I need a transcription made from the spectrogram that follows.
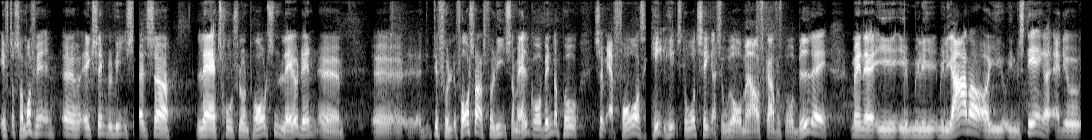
efter sommerferien øh, eksempelvis? Altså lad Troels Lund Poulsen lave den... Øh, øh, det forsvarsforlig, som alle går og venter på, som er forårs helt, helt store ting, altså udover at man afskaffer store bededag, men øh, i, i milliarder og i investeringer er det jo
